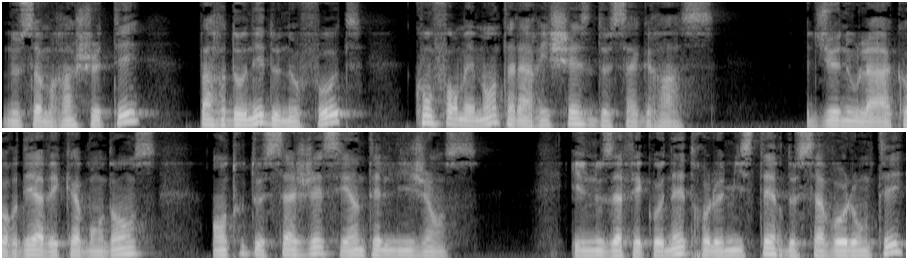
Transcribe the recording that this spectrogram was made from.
nous sommes rachetés, pardonnés de nos fautes, conformément à la richesse de sa grâce. Dieu nous l'a accordé avec abondance, en toute sagesse et intelligence. Il nous a fait connaître le mystère de sa volonté,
